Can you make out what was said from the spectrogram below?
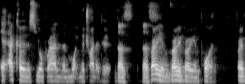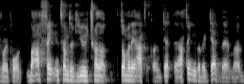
it echoes your brand and what you're trying to do. It does. It does. Very, very, very important. Very, very important. But I think in terms of you trying to dominate Africa and get there, I think you're gonna get there, man.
